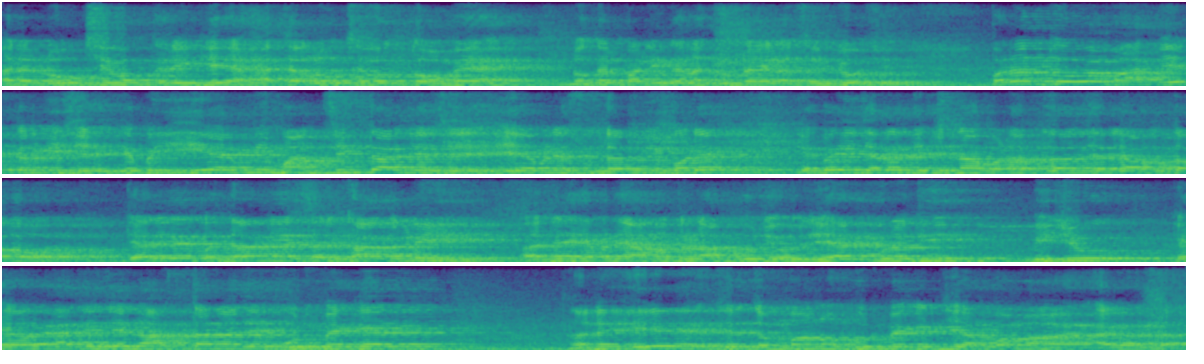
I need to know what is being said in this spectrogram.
અને લોકસેવક તરીકે સાચા લોકસેવક તો અમે નગરપાલિકાના ચૂંટાયેલા સભ્યો છે. પરંતુ હવે વાત એ કરવી છે કે ભાઈ, એ એમની માનસિકતા જે છે, એ એમણે સુધારવી પડે કે ભાઈ, જ્યારે દેશના વડાપ્રધાન જ્યારે આવતા હોય, ત્યારે બધાને સરખા ગણી અને એમણે આમંત્રણ આપવું જોઈએ, જે આપ્યું નથી. બીજું કે હવે આજે જે નાસ્તાના જે ફૂડ પેકેટ અને એ જે જમવાનો ફૂડ પેકેટ જે આપવામાં આવ્યા હતા,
